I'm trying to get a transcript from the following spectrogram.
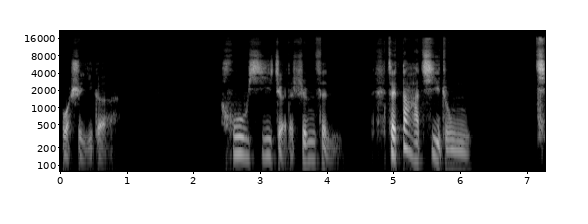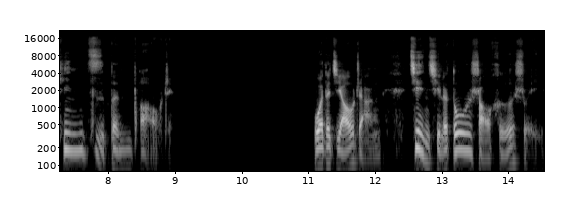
我是一个呼吸者的身份，在大气中亲自奔跑着。我的脚掌溅起了多少河水，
